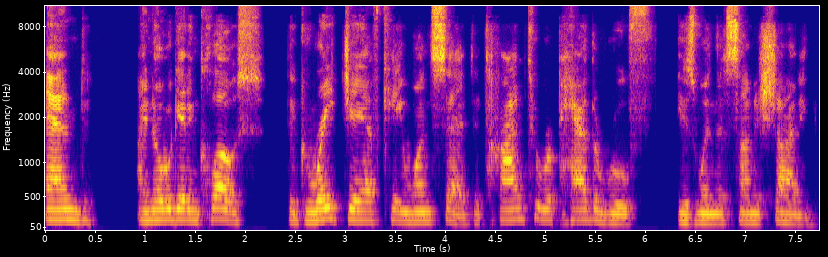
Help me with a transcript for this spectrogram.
And I know we're getting close. The great JFK once said, The time to repair the roof is when the sun is shining.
